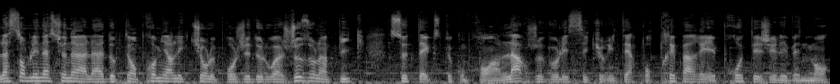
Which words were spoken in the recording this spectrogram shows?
L'Assemblée nationale a adopté en première lecture le projet de loi Jeux olympiques. Ce texte comprend un large volet sécuritaire pour préparer et protéger l'événement.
